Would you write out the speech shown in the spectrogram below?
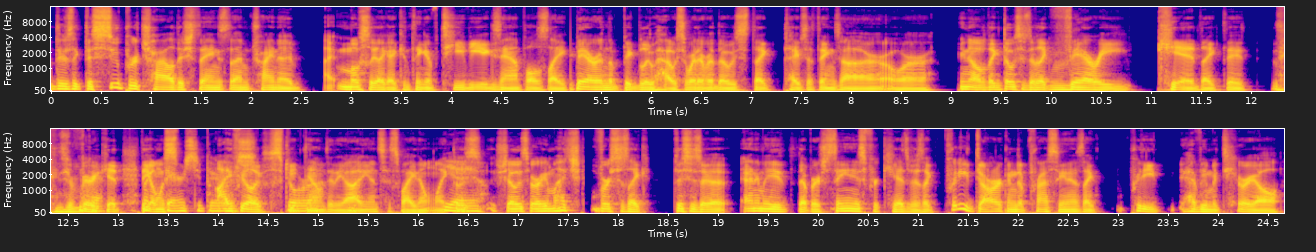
there's like the super childish things that I'm trying to I, mostly like I can think of TV examples like Bear in the Big Blue House or whatever those like types of things are or you know like those sorts of like very kid like they these are very Okay. kid they Like almost Bears to I feel like speak Dora. down to the audience. That's why I don't like Yeah, those shows very much. Versus like this is a anime that we're saying is for kids, but it's like pretty dark and depressing. And it's like pretty heavy material.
